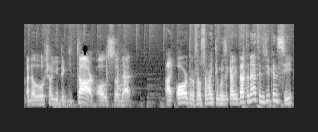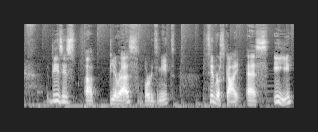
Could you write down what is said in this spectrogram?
but I will show you the guitar also that I ordered from strumentimusicali.net. As you can see, this is a PRS, Paul Smith, Silver Sky SE,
